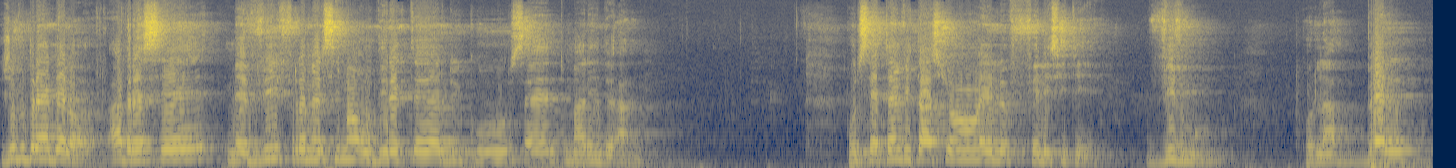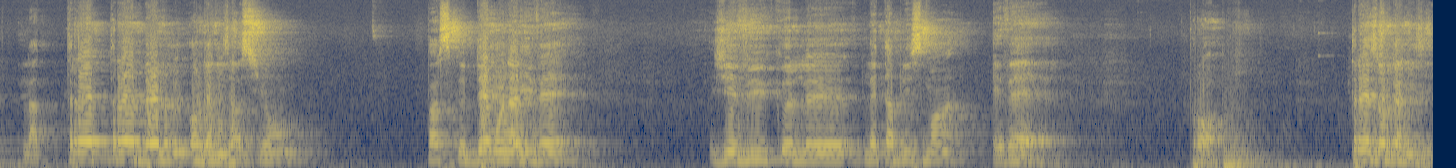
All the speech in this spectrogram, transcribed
Je voudrais dès lors adresser mes vifs remerciements au directeur du cours Sainte-Marie de Anne pour cette invitation et le féliciter vivement pour la belle, la très très belle organisation parce que dès mon arrivée, j'ai vu que l'établissement est vert, propre, très organisé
